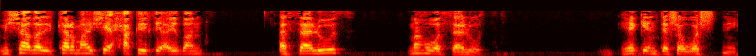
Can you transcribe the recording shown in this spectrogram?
مش هذا الكرمة هي شيء حقيقي أيضا. الثالوث ما هو الثالوث؟ هيك أنت شوشتني.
